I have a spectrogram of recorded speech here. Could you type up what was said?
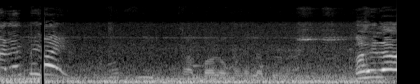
આ રેપી મહિલા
